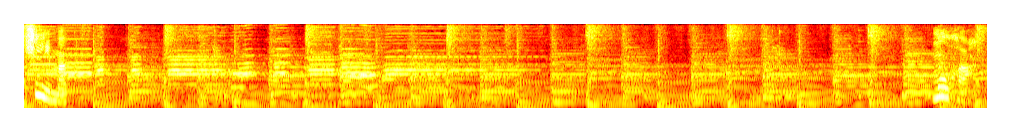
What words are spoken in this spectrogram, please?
Ślimak. Mucha.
